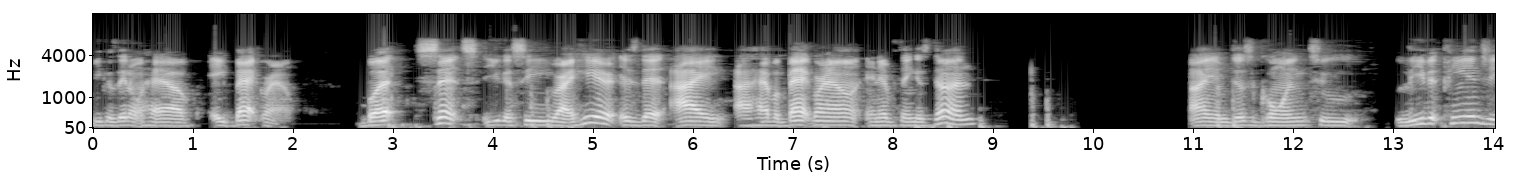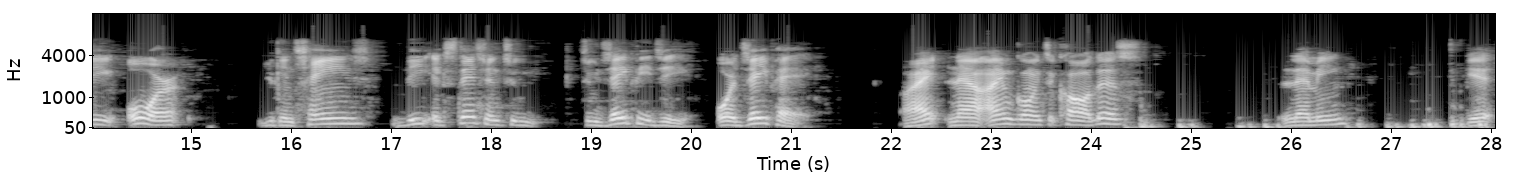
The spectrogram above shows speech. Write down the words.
because they don't have a background. But since you can see right here is that I I have a background and everything is done I am just going to leave it PNG or you can change the extension to to JPG or JPEG. Alright, now I'm going to call this Let me get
